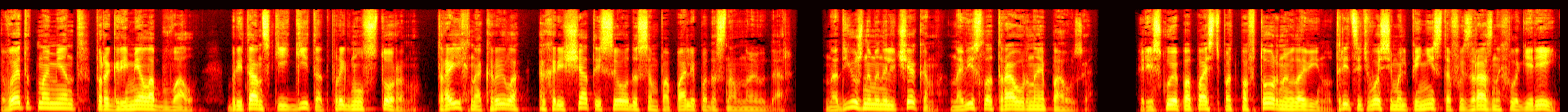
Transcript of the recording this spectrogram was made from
В этот момент прогремел обвал. Британский гид отпрыгнул в сторону. Троих накрыло, а Хрещатый с Иодосом попали под основной удар. Над Южным Инельчеком нависла траурная пауза. Рискуя попасть под повторную лавину, 38 альпинистов из разных лагерей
